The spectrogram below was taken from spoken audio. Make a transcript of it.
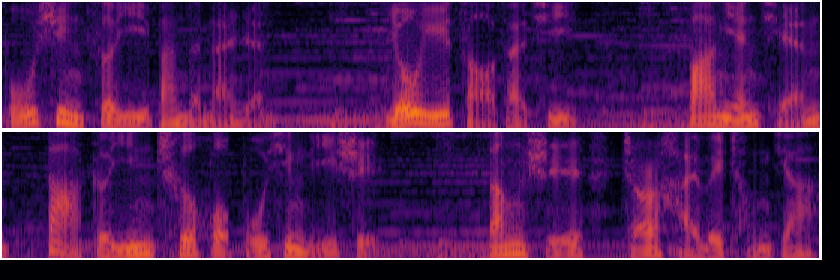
不逊色一般的男人。由于早在七八年前，大哥因车祸不幸离世，当时侄儿还未成家，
